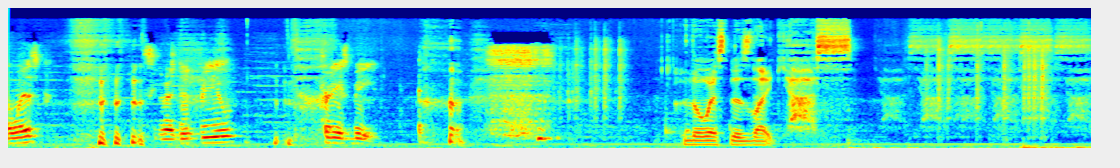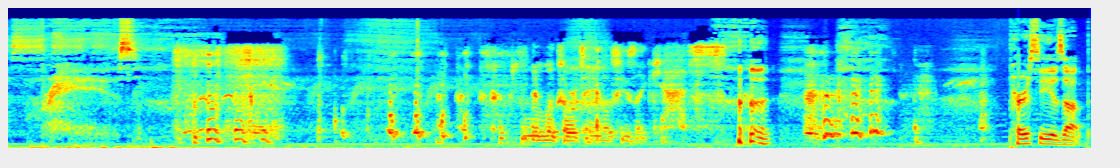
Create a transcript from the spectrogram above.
uh, Wisp? See what I did for you? Praise be." The wisp is like, yes, yes, yes, yes, praise. And then looks over to Talos. He's like, "Yes." Percy is up.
